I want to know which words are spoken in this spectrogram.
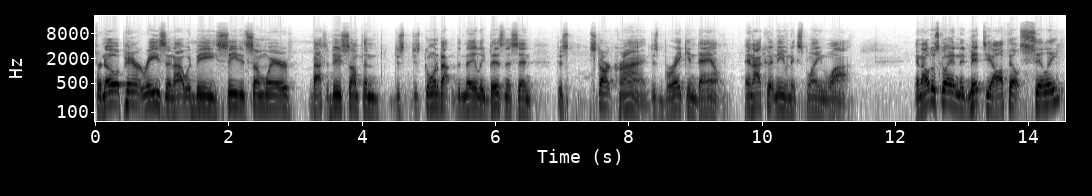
for no apparent reason, I would be seated somewhere about to do something, just, just going about the daily business and just start crying, just breaking down. And I couldn't even explain why. And I'll just go ahead and admit to y'all, I felt silly.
